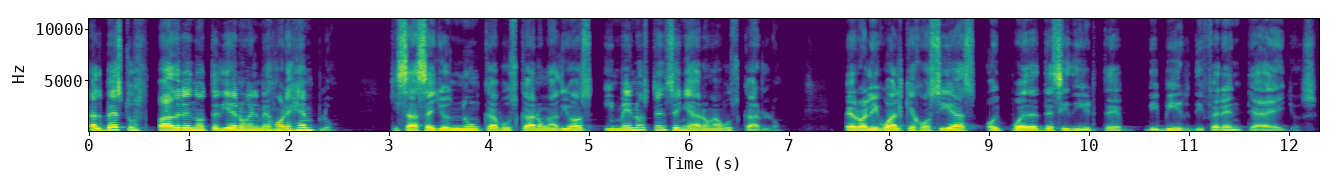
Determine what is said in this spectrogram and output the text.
Tal vez tus padres no te dieron el mejor ejemplo. Quizás ellos nunca buscaron a Dios y menos te enseñaron a buscarlo. Pero al igual que Josías, hoy puedes decidirte vivir diferente a ellos.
